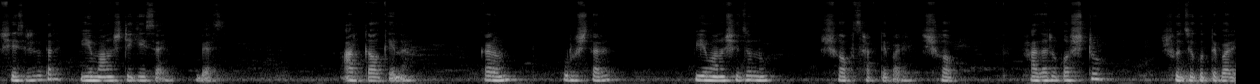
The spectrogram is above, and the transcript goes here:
সেই ছেলেটা তার প্রিয় মানুষটিকেই চায়, ব্যাস। আর কাউকে না। কারণ পুরুষ তার প্রিয় মানুষের জন্য সব ছাড়তে পারে, সব। হাজারো কষ্ট সহ্য করতে পারে।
